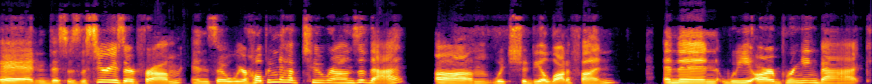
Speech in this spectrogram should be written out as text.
and this is the series they're from. And so we're hoping to have two rounds of that um, which should be a lot of fun. And then we are bringing back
